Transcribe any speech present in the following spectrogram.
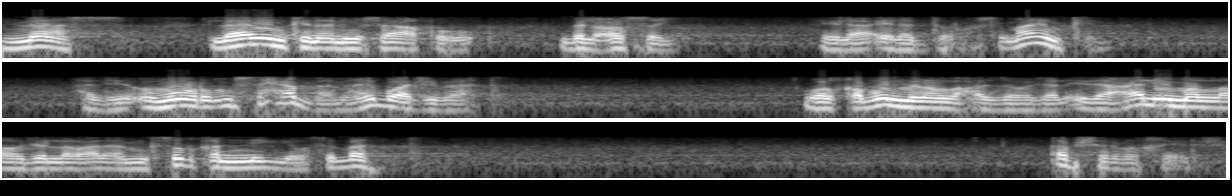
الناس لا يمكن أن يساقوا بالعصي إلى إلى الدروس. ما يمكن. هذه أمور مستحبة ما هي بواجبات. والقبول من الله عز وجل. إذا علم الله جل وعلا منك صدق النية وثبت أبشر بالخير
